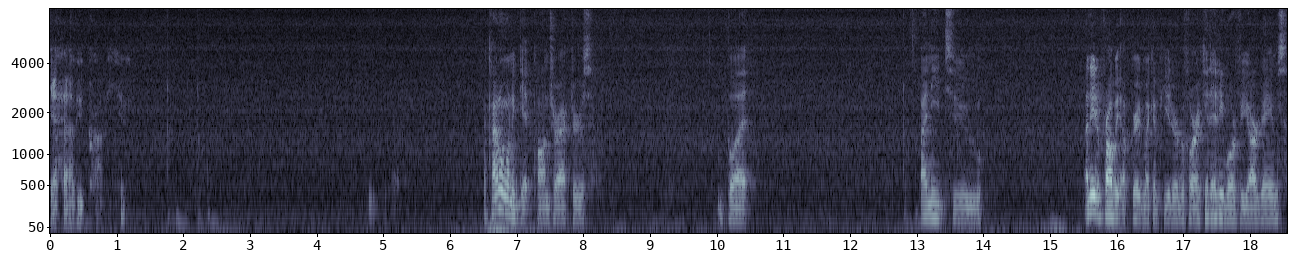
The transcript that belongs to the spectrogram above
Yeah, you probably here. I kind of want to get Contractors. But I need to I need to probably upgrade my computer before I get any more VR games.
